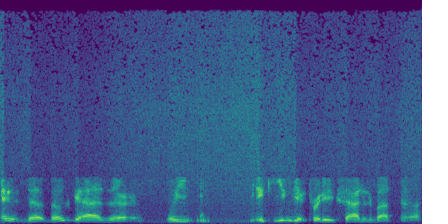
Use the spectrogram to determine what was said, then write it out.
those guys are well, you, you can get pretty excited about the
